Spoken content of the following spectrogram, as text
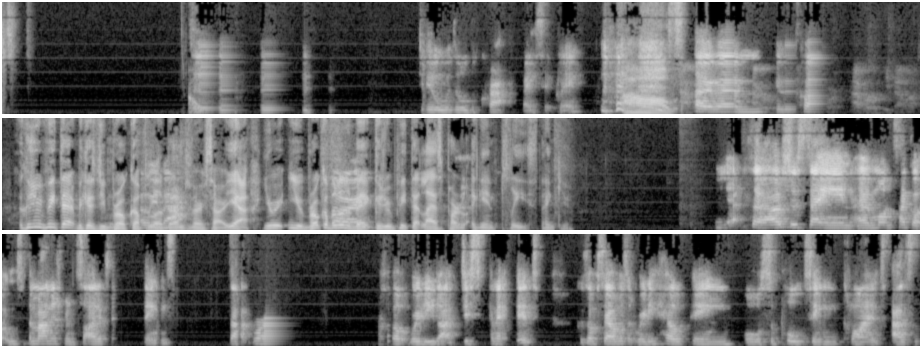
deal with all the crap, basically. Oh. so um, it was quite. Could you repeat that because you broke up a little bit? I'm very sorry. Yeah, you you broke up sorry. a little bit. Could you repeat that last part again, please? Thank you. Yeah, so I was just saying, um, once I got into the management side of things, that where I felt really like disconnected because obviously I wasn't really helping or supporting clients as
